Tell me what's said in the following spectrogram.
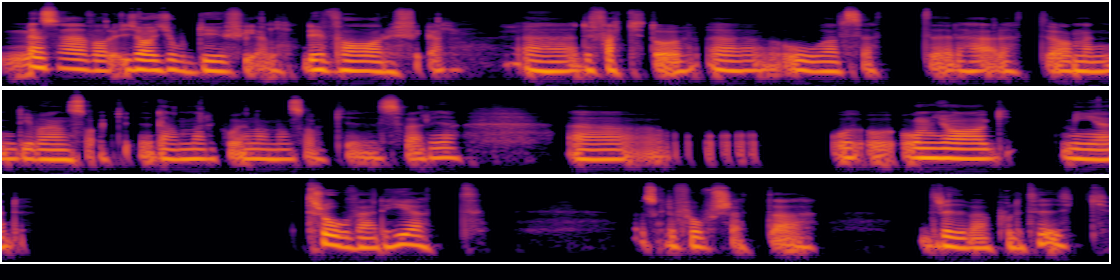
Men så här var det, jag gjorde ju fel. Det var fel. Uh, de facto, uh, oavsett det här att ja, men det var en sak i Danmark och en annan sak i Sverige. Uh, och, och, och, om jag med trovärdighet skulle fortsätta driva politik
